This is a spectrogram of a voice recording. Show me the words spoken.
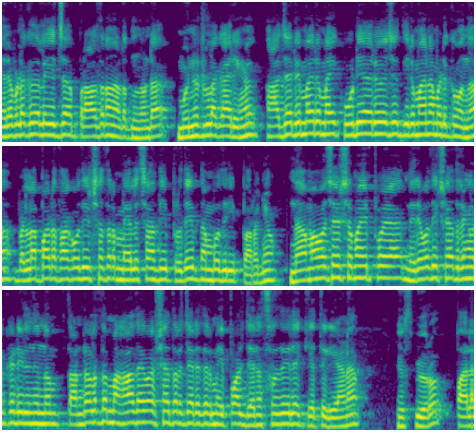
നിലവിളക്ക് തെളിയിച്ച് പ്രാർത്ഥന നടത്തുന്നുണ്ട്. മുന്നിട്ടുള്ള കാര്യങ്ങൾ ആചാര്യമാരുമായി കൂടിയാലോചിച്ച് തീരുമാനമെടുക്കുമെന്ന് വെള്ളപ്പാട് ഭഗവതി ക്ഷേത്രം മേൽശാന്തി പ്രദീപ് നമ്പൂതിരി പറഞ്ഞു. നാമാവശേഷമായി പോയ നിരവധി ക്ഷേത്രങ്ങൾക്കിടയിൽ നിന്നും തണ്ടളത്ത് മഹാദേവ ക്ഷേത്ര ചരിത്രം ഇപ്പോൾ ജനശ്രദ്ധയിലേക്ക് എത്തുകയാണ്. News bureau Pala.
